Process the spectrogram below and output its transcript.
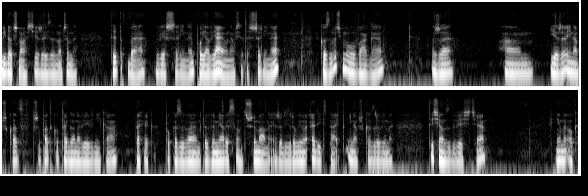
widoczności, jeżeli zaznaczymy typ B, dwie szczeliny, pojawiają nam się te szczeliny, tylko zwróćmy uwagę, że um, jeżeli na przykład w przypadku tego nawiewnika, tak jak pokazywałem, te wymiary są trzymane, jeżeli zrobimy edit type i na przykład zrobimy 1200, klikniemy OK,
